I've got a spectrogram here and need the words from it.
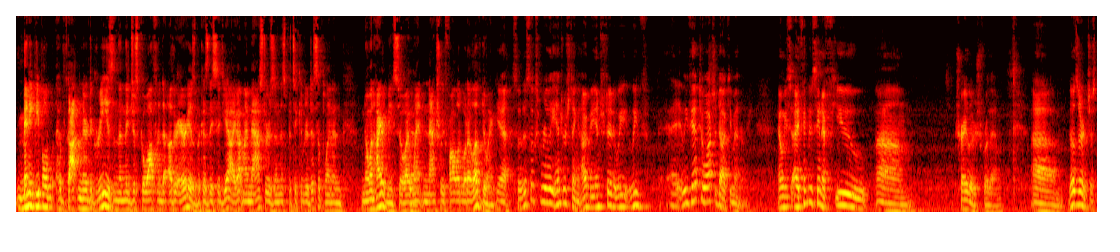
many people have gotten their degrees and then they just go off into other areas because they said, yeah, I got my master's in this particular discipline and no one hired me. So I Yeah. went and actually followed what I love doing. Yeah, so this looks really interesting. I would be interested. We we've uh, we've yet to watch a documentary, and we've I think we've seen a few um, trailers for them. Um, those are just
